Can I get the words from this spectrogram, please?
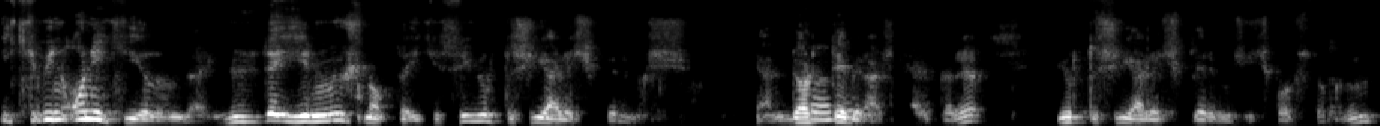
2012 yılında yüzde 23.2'si yurt dışı yerleşikleriymiş. Yani dörtte Hı bir aşağı yukarı yurt dışı yerleşikleriymiş iç borç stokunun.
